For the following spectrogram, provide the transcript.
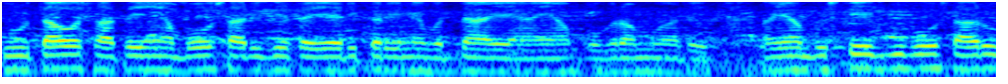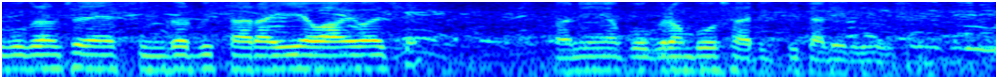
કુર્તાઓ સાથે અહીંયા બહુ સારી રીતે તૈયારી કરીને બધા અહીંયા અહીંયા પ્રોગ્રામમાં થઈ અહીંયા સ્ટેજ બી બહુ સારું પ્રોગ્રામ છે, અહીંયા સિંગર બી સારા એવા આવ્યા છે અને અહીંયા પ્રોગ્રામ બહુ સારી રીતે ચાલી રહ્યો છે.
